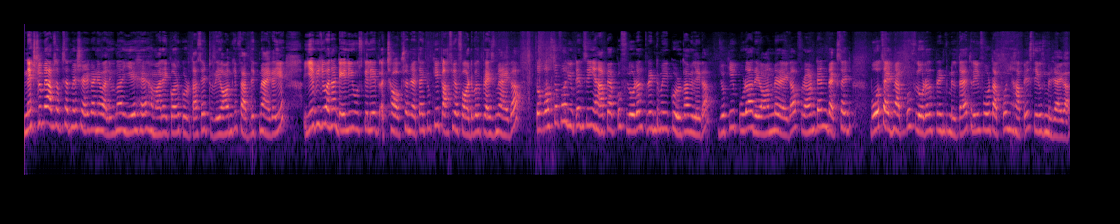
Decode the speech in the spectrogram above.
नेक्स्ट जो मैं आप सबके साथ में शेयर करने वाली हूँ ना, ये है हमारा एक और कुर्ता सेट रेन के फैब्रिक में आएगा ये। ये भी जो है ना डेली यूज़ के लिए एक अच्छा ऑप्शन रहता है, क्योंकि ये काफ़ी अफोर्डेबल प्राइस में आएगा। तो first of all you can see यहाँ पे आपको फ्लोरल प्रिंट में ये कुर्ता मिलेगा, जो कि पूरा रेन में रहेगा। Front and back side both side में आपको फ्लोरल प्रिंट मिलता है। थ्री फोर्थ आपको यहाँ पे स्लीव्स मिल जाएगा।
